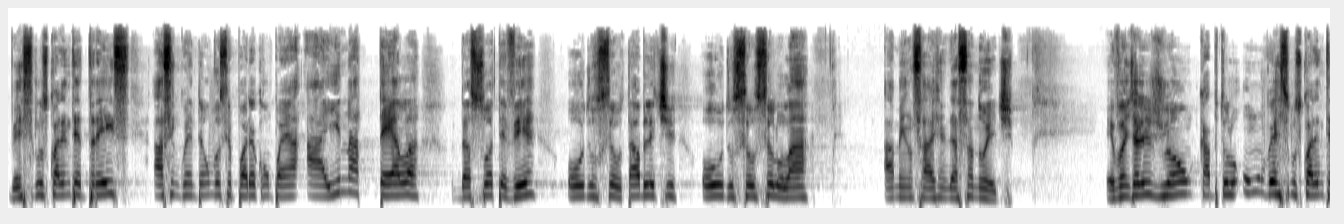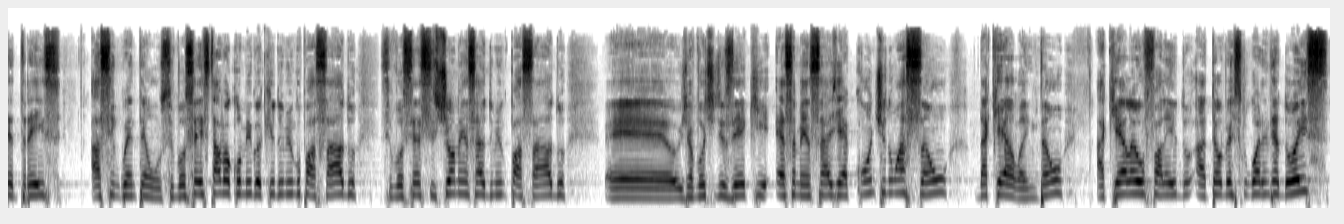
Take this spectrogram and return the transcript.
versículos 43 a 51, você pode acompanhar aí na tela da sua TV, ou do seu tablet, ou do seu celular, a mensagem dessa noite. Evangelho de João, capítulo 1, versículos 43 a 51. Se você estava comigo aqui domingo passado, se você assistiu a mensagem domingo passado, é, eu já vou te dizer que essa mensagem é a continuação daquela. Então, aquela eu falei do, até o versículo 42,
